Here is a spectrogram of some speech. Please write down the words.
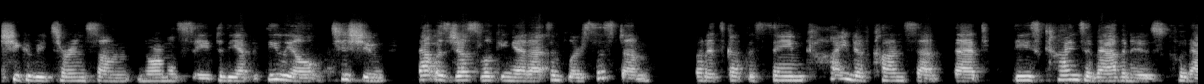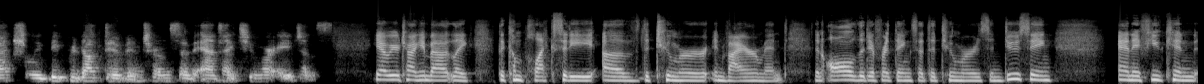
She could return some normalcy to the epithelial tissue. That was just looking at a simpler system, but it's got the same kind of concept that these kinds of avenues could actually be productive in terms of anti tumor agents. Yeah, we were talking about like the complexity of the tumor environment and all the different things that the tumor is inducing. And if you can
